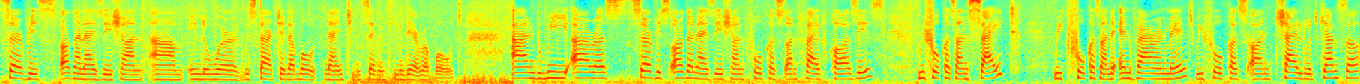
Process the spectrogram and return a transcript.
service organization um, in the world. We started about 1917 thereabout. And we are a service organization focused on five causes. We focus on sight, we focus on the environment, we focus on childhood cancer,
